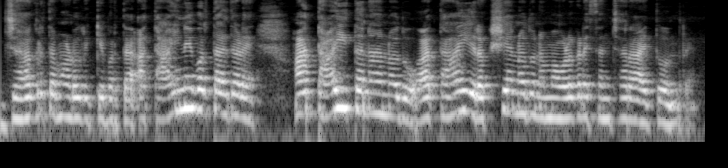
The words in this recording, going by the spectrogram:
ಜಾಗೃತ ಮಾಡೋದಕ್ಕೆ ಬರ್ತಾ, ಆ ತಾಯಿನೇ ಬರ್ತಾ ಇದ್ದಾಳೆ. ಆ ತಾಯಿತನ ಅನ್ನೋದು, ಆ ತಾಯಿ ರಕ್ಷೆ ಅನ್ನೋದು ನಮ್ಮ ಒಳಗಡೆ ಸಂಚಾರ ಆಯಿತು ಅಂದರೆ.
